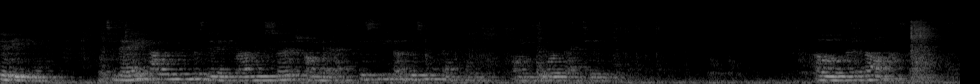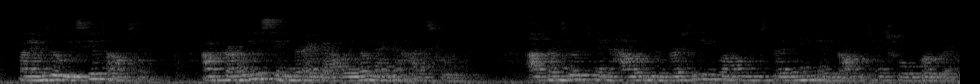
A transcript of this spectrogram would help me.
Good evening. Today, I will be presenting my research on the efficacy of disinfectants on four bacteria. A little bit about myself. My name is Aleyssia Thompson. I'm currently a senior at Galileo Magnet High School. I plan to attend Howard University while be studying in an architectural program.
